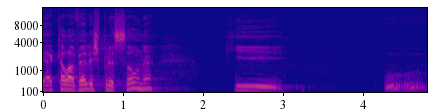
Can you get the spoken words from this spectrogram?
é aquela velha expressão, né, que o,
